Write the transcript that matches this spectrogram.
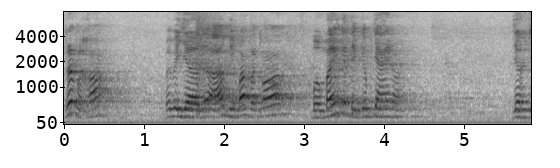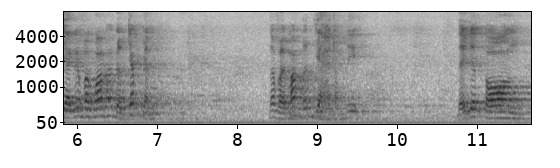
Rất là khó. Bởi bây giờ ở miền Bắc đã có mười mấy cái tiệm cơm chay rồi. Dần dần cái văn hóa đó được chấp nhận nó phải mất đến vài thập niên. Để cho toàn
